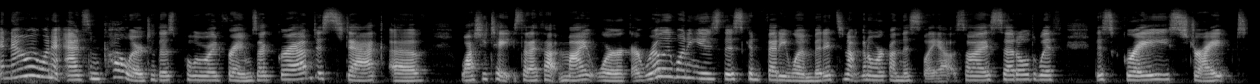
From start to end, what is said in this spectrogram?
And now I want to add some color to those Polaroid frames. I grabbed a stack of washi tapes that I thought might work. I really want to use this confetti one, but it's not going to work on this layout. So I settled with this gray striped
